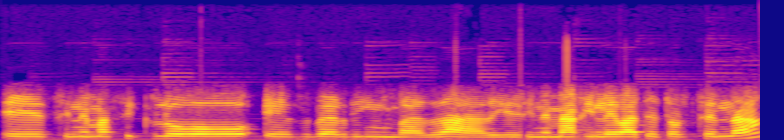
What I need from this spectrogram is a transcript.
e, zinema ziklo ezberdin bada, zinema gile bat etortzen da,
